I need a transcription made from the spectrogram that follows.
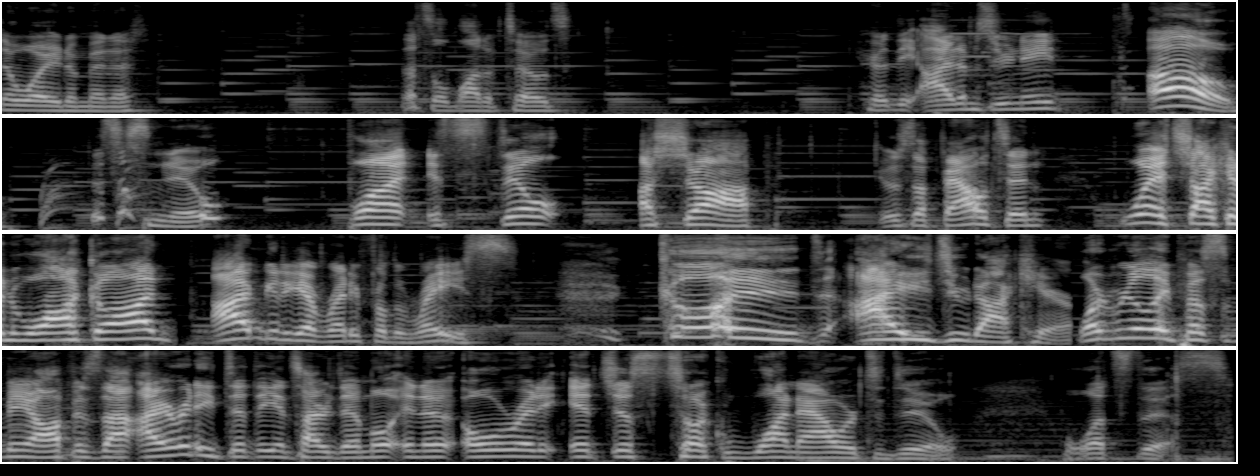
No, wait a minute. That's a lot of toads. Here are the items you need. Oh, this is new. But it's still a shop. There's a fountain, which I can walk on. I'm gonna get ready for the race. Good! I do not care. What really pisses me off is that I already did the entire demo and it already, it just took one hour to do. What's this?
